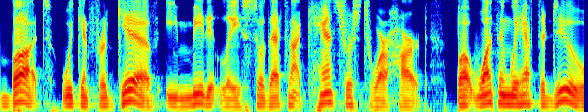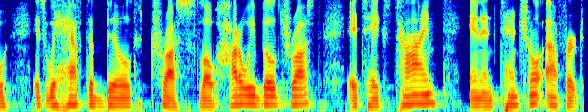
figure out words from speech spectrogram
but we can forgive immediately so that's not cancerous to our heart. But one thing we have to do is we have to build trust slow. How do we build trust? It takes time and intentional effort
